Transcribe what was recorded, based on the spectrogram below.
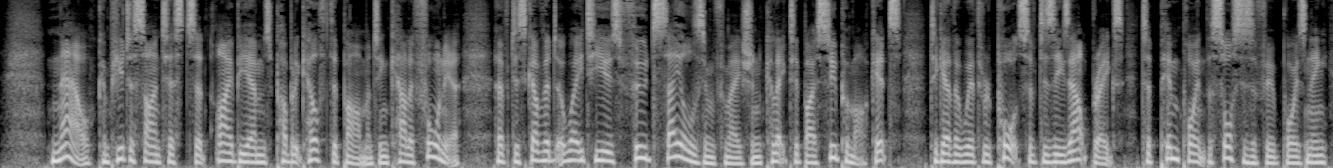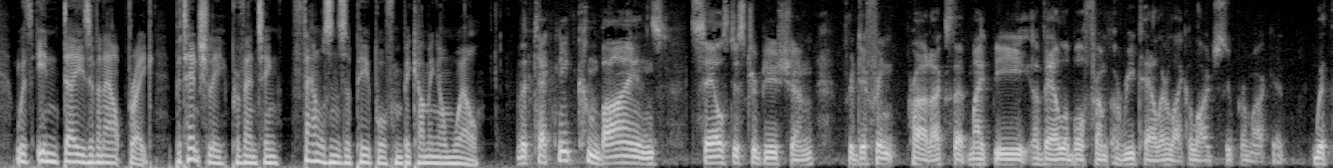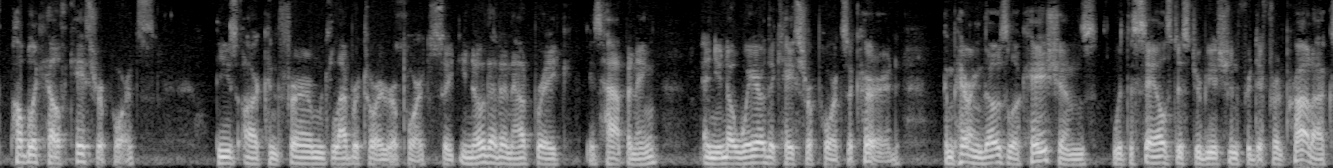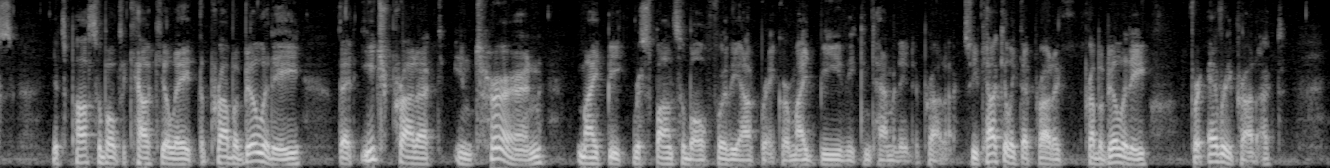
Now, computer scientists at IBM's Public Health Department in California have discovered a way to use food sales information collected by supermarkets, together with reports of disease outbreaks, to pinpoint the sources of food poisoning within days of an outbreak, potentially preventing thousands of people from becoming unwell. The technique combines sales distribution for different products that might be available from a retailer like a large supermarket with public health case reports. These are confirmed laboratory reports, so you know that an outbreak is happening and you know where the case reports occurred. Comparing those locations with the sales distribution for different products, it's possible to calculate the probability that each product in turn might be responsible for the outbreak or might be the contaminated product. So you calculate that product probability for every product,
